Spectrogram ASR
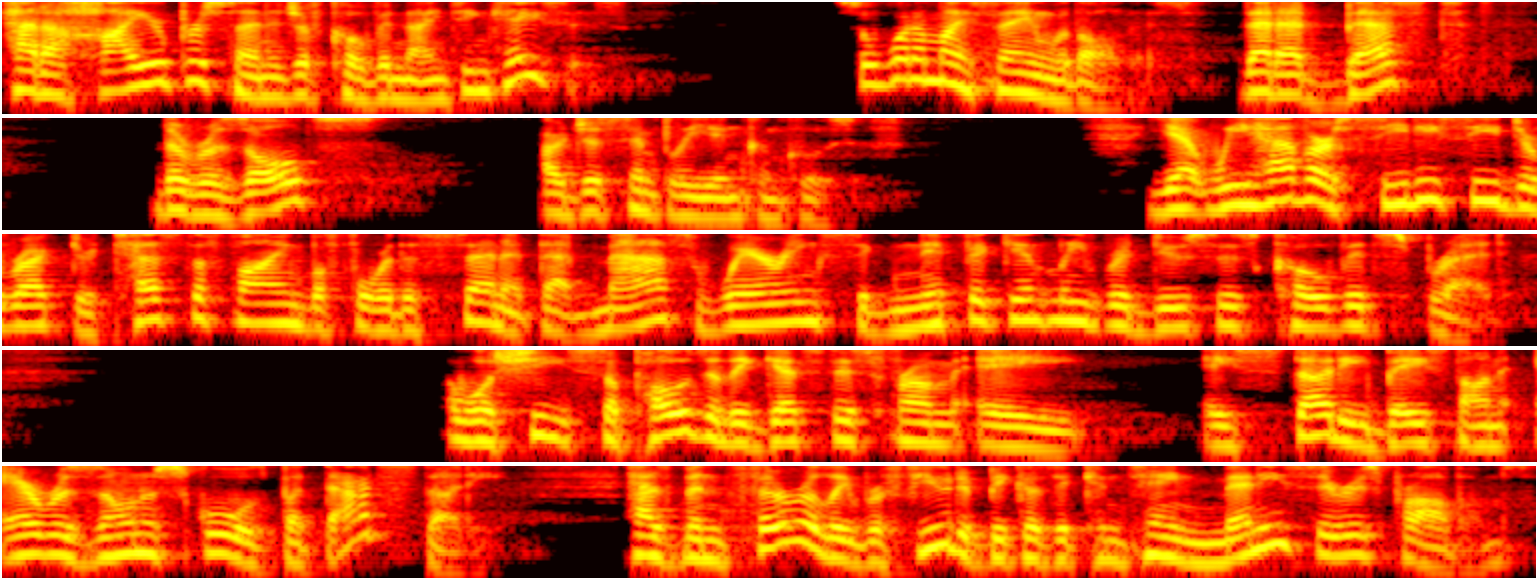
had a higher percentage of COVID 19 cases. So, what am I saying with all this? That at best, the results are just simply inconclusive. Yet we have our CDC director testifying before the Senate that mask wearing significantly reduces COVID spread. Well, she supposedly gets this from a, a study based on Arizona schools, but that study has been thoroughly refuted because it contained many serious problems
